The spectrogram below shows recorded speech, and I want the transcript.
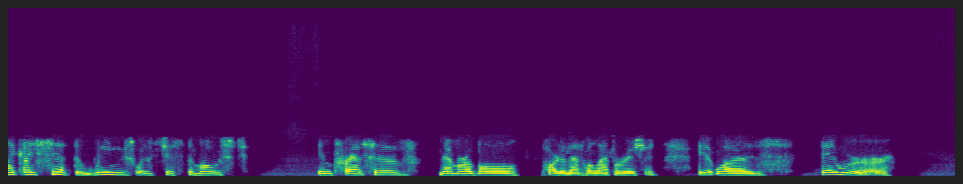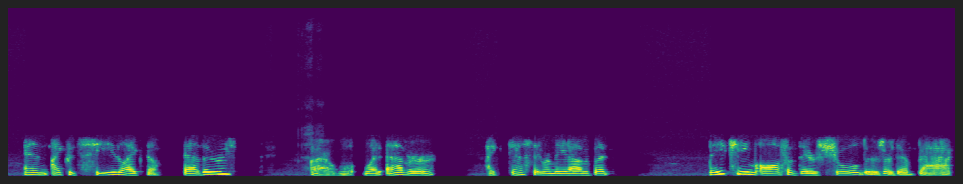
like I said, the wings was just the most impressive, memorable part of that whole apparition. It was, they were, and I could see like the feathers or whatever. I guess they were made out of, but they came off of their shoulders or their back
